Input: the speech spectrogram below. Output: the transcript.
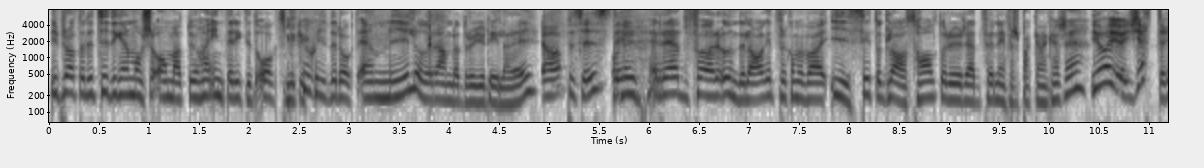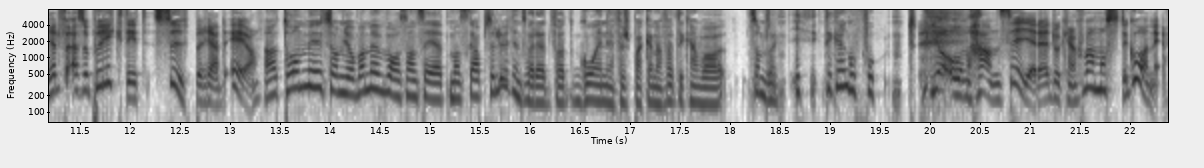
Vi pratade tidigare i morse om att du har inte riktigt åkt så mycket skidor. Du har åkt en mil och då ramlade du och gjorde illa dig. Ja, precis. Och du är rädd för underlaget för det kommer vara isigt och glashalt och du är rädd för nedförsbackarna kanske? Jag är jätterädd för, alltså på riktigt, superrädd är jag. Ja, Tommy som jobbar med Vasan säger att man ska absolut inte vara rädd för att gå i nedförsbackarna för att det kan vara, som sagt, det kan gå fort. Ja, om han säger det, då kanske man måste gå ner.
